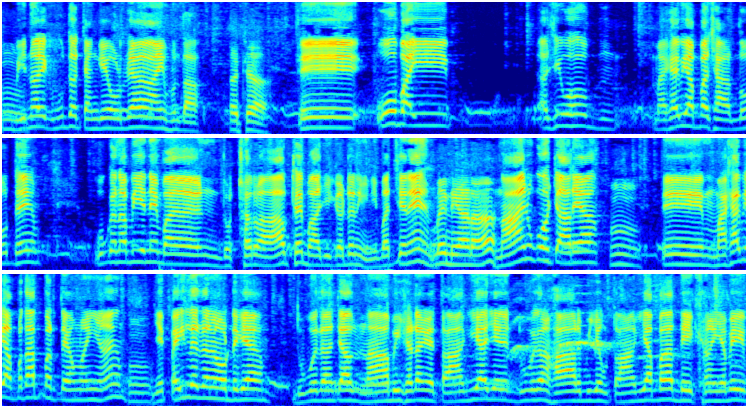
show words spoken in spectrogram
ਵੀ ਇਹਨਾਂ ਦੇ ਕਬੂਤਰ ਚੰਗੇ ਉੜਦੇ ਆ ਐ ਹੁੰਦਾ। ਅੱਛਾ। ਤੇ ਉਹ ਭਾਈ ਅਸੀਂ ਉਹ ਮੈਂ ਕਿਹਾ ਵੀ ਆਪਾਂ ਛੱਡ ਦੋ ਉੱਥੇ। ਉਹ ਕਹਿੰਦਾ ਵੀ ਇਹਨੇ ਬਾ- ਦੁੱਥਰ ਆ ਉੱਥੇ ਬਾਜੀ ਕੱਢਣੀ ਨਹੀਂ ਬੱਚੇ ਨੇ। ਮੈਂ ਨਿਆਣਾ। ਨਾ ਇਹਨੂੰ ਕੁਛ ਚਾਰਿਆ। ਹੂੰ। ਤੇ ਮੈਂ ਕਿਹਾ ਵੀ ਆਪਾਂ ਤਾਂ ਪਰਤੇ ਆਉਣਾ ਹੀ ਆ। ਜੇ ਪਹਿਲੇ ਦਿਨ ਉੱਡ ਗਿਆ ਦੂਏ ਦਿਨ ਚੱਲ ਨਾ ਵੀ ਛੱਡਾਂਗੇ ਤਾਂ ਕੀ ਆ ਜੇ ਦੂਏ ਦਿਨ ਹਾਰ ਵੀ ਜਾਊ ਤਾਂ ਕੀ ਆ, ਆਪਾਂ ਤਾਂ ਦੇਖਣਾ ਹੀ ਆ ਵੀ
